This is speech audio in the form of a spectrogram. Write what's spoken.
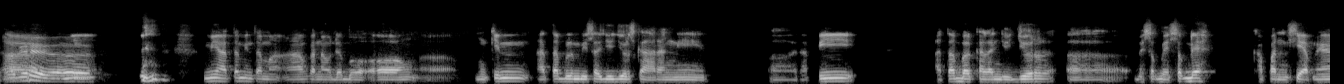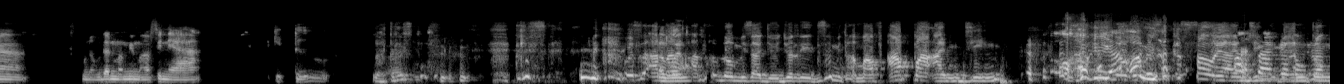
Oke, Eh, Mi, eh. Mi, Ata minta maaf karena udah bohong. Eh, mungkin Ata belum bisa jujur sekarang nih. Eh, tapi Ata bakalan jujur eh, besok-besok deh. Kapan siapnya. Mudah-mudahan Mami maafin ya. Gitu. Lah terus terus Ata? Ata belum bisa jujur nih, terus minta maaf apa anjing? Oh iya, oh bisa kesel ya anjing Astaga, gantung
